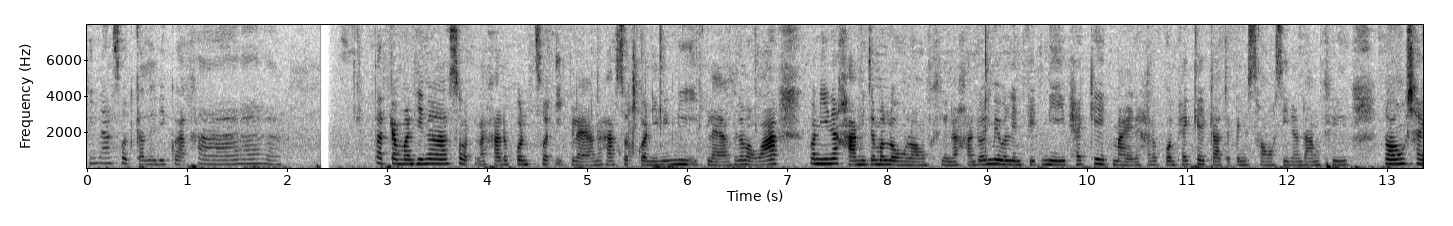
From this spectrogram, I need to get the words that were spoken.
ที่หน้าสดกันเลยดีกว่าค่ะ ตัดกลับมาที่หน้าสดนะคะ ทุกคนสดอีกแล้วนะคะ สดกว่านี้ไม่มีอีกแล้วก็จะบอกว่าวันนี้นะคะมินจะมาลงรองพื้นนะคะ ด้วยเมเบลินฟิตมีแพ็กเกจใหม่นะคะทุกคนแพ็กเกจเก่าจะเป็นซองสีดำๆคือน้องใช้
